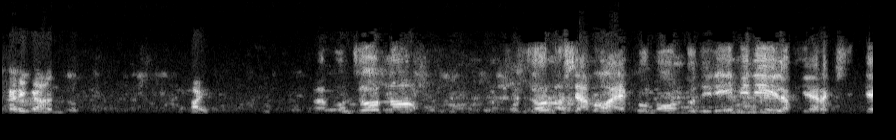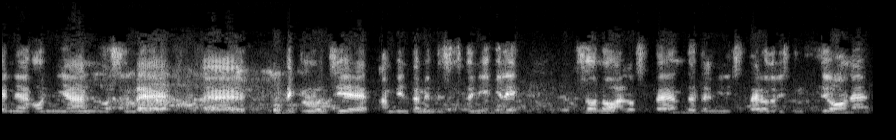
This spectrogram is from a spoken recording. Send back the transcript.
caricando. Vai. Buongiorno, buongiorno, siamo a Ecomondo di Rimini, la fiera che si tiene ogni anno sulle eh, tecnologie ambientalmente sostenibili. Sono allo stand del Ministero dell'Istruzione.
